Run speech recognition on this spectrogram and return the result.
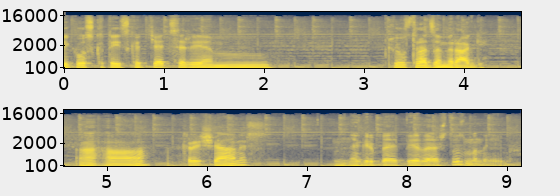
tika uzskatīts, ka ķeceriem kļūst redzami ragi. Aha, Krišānis. Negribēja pievērst uzmanību.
